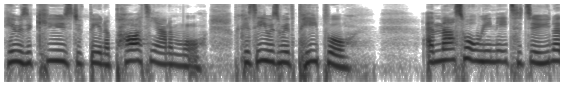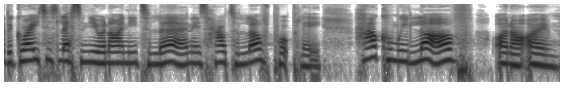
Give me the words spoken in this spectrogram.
he was accused of being a party animal because he was with people. And that's what we need to do. You know, the greatest lesson you and I need to learn is how to love properly. How can we love on our own?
